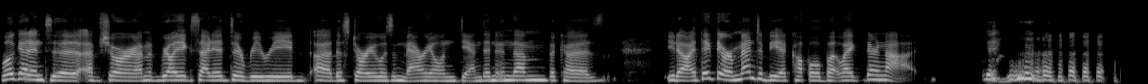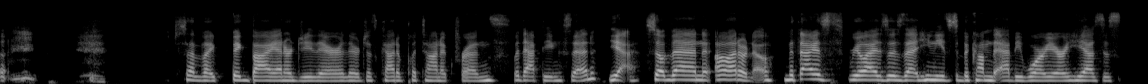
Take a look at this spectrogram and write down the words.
We'll get into. I'm sure. I'm really excited to reread uh, the story was with Mariel and Dandin in them because, you know, I think they were meant to be a couple, but like they're not. Have like big bi energy there. They're just kind of platonic friends. With that being said, yeah. So then, oh, I don't know. Matthias realizes that he needs to become the Abbey warrior. He has this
